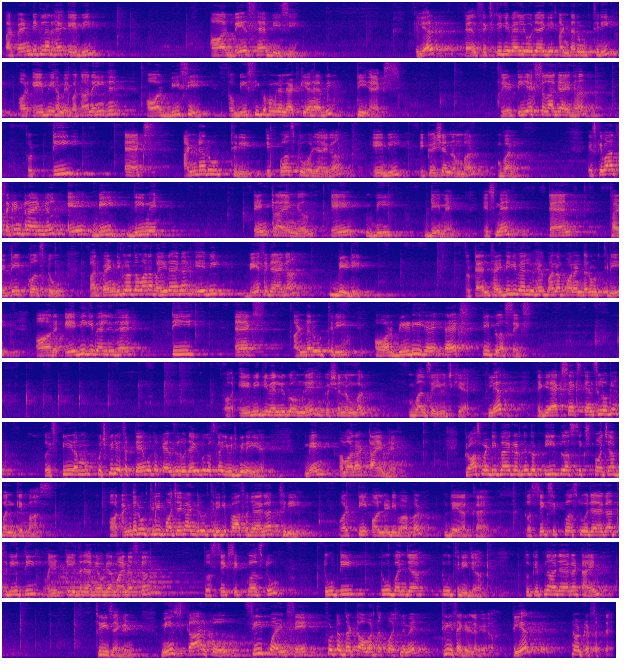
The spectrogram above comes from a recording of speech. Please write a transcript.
perpendicular है ए बी और बेस है B C clear tan sixty की वैल्यू हो जाएगी अंडर रूट थ्री और ए बी हमें पता नहीं है और बी सी तो बी सी को हमने लेट किया है अभी टी एक्स तो ये टी एक्स चला गया इधर तो T X under root three equals to हो जाएगा A B equation number one इसके बाद second triangle A B D में। In triangle A B D में। इसमें tan thirty equals to perpendicular तो हमारा वही रहेगा ए बी बेस हो जाएगा बी डी तो टेन थर्टी की वैल्यू है one upon under root three और ए बी की वैल्यू है T X under root three और बी डी है एक्स टी प्लस सिक्स। और ए बी की वैल्यू को हमने क्वेश्चन नंबर वन से यूज़ किया है। क्लियर? देखिए, एक्स एक्स कैंसिल हो गया। तो स्पीड हम कुछ भी ले सकते हैं, वो तो कैंसिल हो जाएगी क्योंकि उसका यूज़ भी नहीं है। मेन हमारा टाइम है। क्रॉस मल्टीप्लाई करते हैं तो टी प्लस सिक्स पहुँचा वन के पास। और अंडर रूट थ्री पहुंचेगा अंडर रूट थ्री के पास हो जाएगा थ्री और टी ऑलरेडी वहाँ पर दे रखा है। तो सिक्स इक्वल्स टू हो जाएगा थ्री टी और ये टी उधर जाके हो गया माइनस का। तो six equals to two T two बन जा टू थ्री जा। तो कितना आ जाएगा time three second means car को सी पॉइंट से फुट ऑफ़ द टावर तक पहुँचने में थ्री सेकेंड लगेगा। क्लियर नोट कर सकते हैं।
